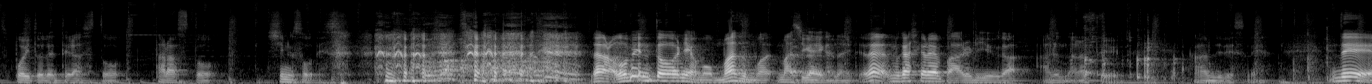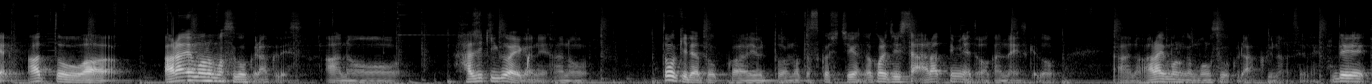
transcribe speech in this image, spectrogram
スポイトで照らすと垂らすと死ぬそうです。だからお弁当にはもうまず、ま、間違いがないだから昔からやっぱある理由があるんだなという感じですね。であとは洗い物もすごく楽です。あの弾き具合がねあの陶器だとかよりとはまた少し違うこれ実際洗ってみないと分かんないですけどあの洗い物がものすごく楽なんですよね。で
